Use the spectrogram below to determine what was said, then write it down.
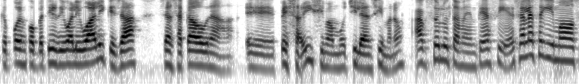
que pueden competir de igual a igual y que ya se han sacado una eh, pesadísima mochila encima, ¿no? Absolutamente, así es. Ya le seguimos,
